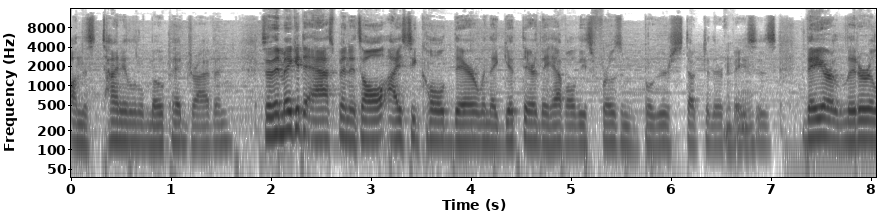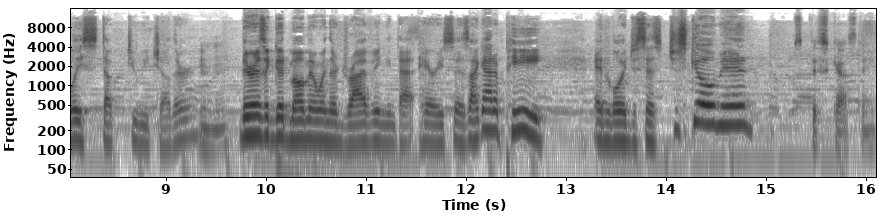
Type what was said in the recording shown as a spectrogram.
on this tiny little moped driving. So they make it to Aspen. It's all icy cold there. When they get there, they have all these frozen boogers stuck to their Mhm. faces. They are literally stuck to each other. Mhm. There is a good moment when they're driving that Harry says, I gotta pee. And Lloyd just says, just go, man. It's disgusting.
